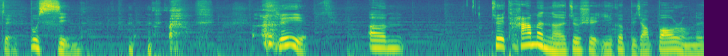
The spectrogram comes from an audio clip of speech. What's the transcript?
对不行。所以，嗯。所以他们呢，就是一个比较包容的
